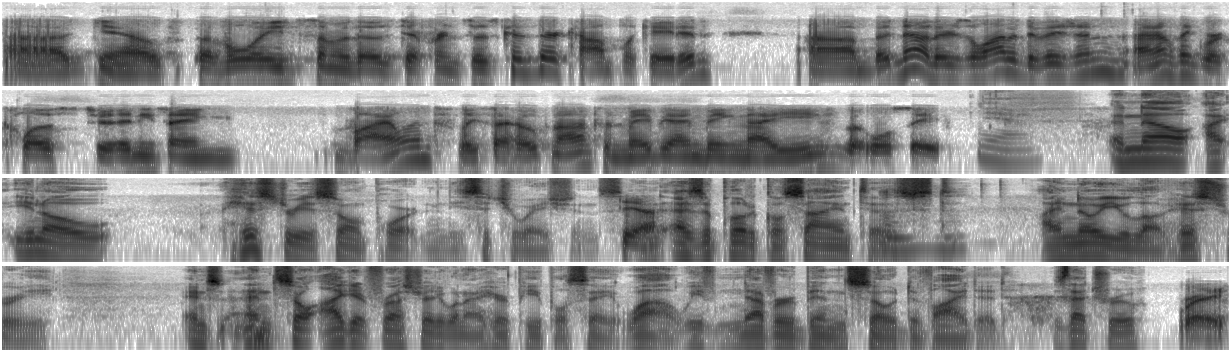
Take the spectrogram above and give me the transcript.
uh, you know, avoids some of those differences because they're complicated. Um, but no, there's a lot of division. I don't think we're close to anything violent. At least I hope not. And maybe I'm being naive, but we'll see. Yeah. And now, I, you know, history is so important in these situations. Yeah. And as a political scientist, I know you love history. And, s and so I get frustrated when I hear people say, wow, we've never been so divided. Is that true? Right.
